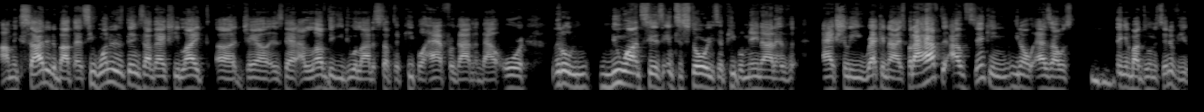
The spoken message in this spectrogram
I'm excited about that. See, one of the things I've actually liked, uh, Jael, is that I love that you do a lot of stuff that people have forgotten about or little nuances into stories that people may not have actually recognized. But I have to, I was thinking, you know, as I was Mhm. thinking about doing this interview,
